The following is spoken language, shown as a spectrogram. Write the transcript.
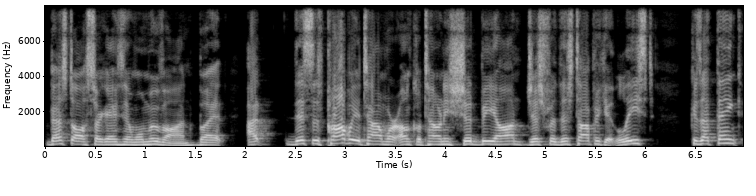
best All Star games, and we'll move on, but I, this is probably a time where Uncle Tony should be on just for this topic at least. Because I think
